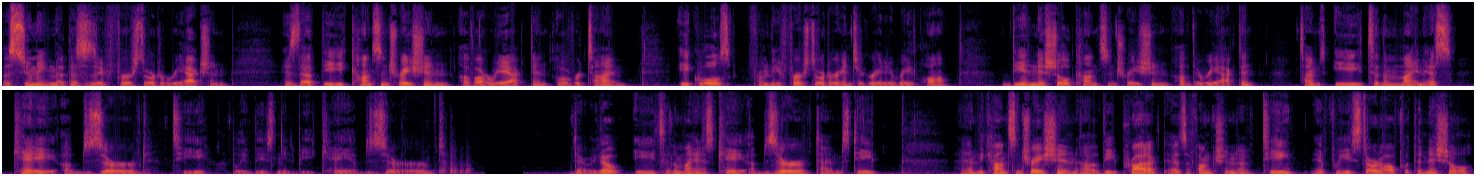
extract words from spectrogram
assuming that this is a first order reaction, is that the concentration of our reactant over time equals, from the first order integrated rate law, the initial concentration of the reactant times e to the minus k observed t. I believe these need to be k observed. There we go, e to the minus k observed times t. And the concentration of the product as a function of t, if we start off with initial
